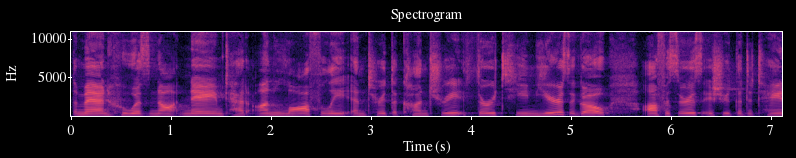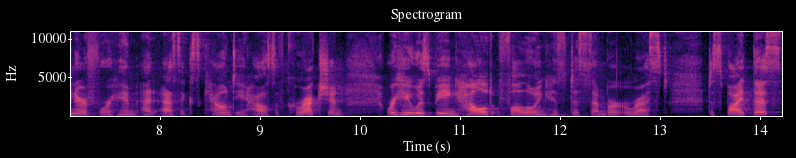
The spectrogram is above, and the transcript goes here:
The man who was not named had unlawfully entered the country 13 years ago. Officers issued the detainer for him at Essex County House of Correction, where he was being held following his December arrest. Despite this,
